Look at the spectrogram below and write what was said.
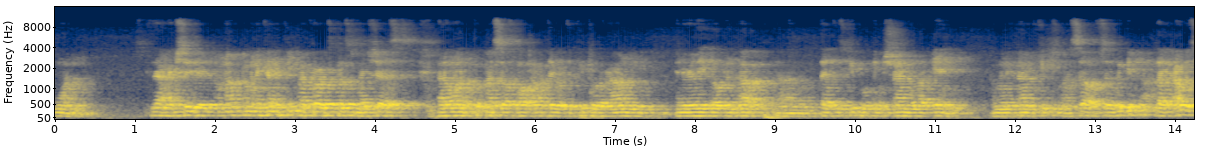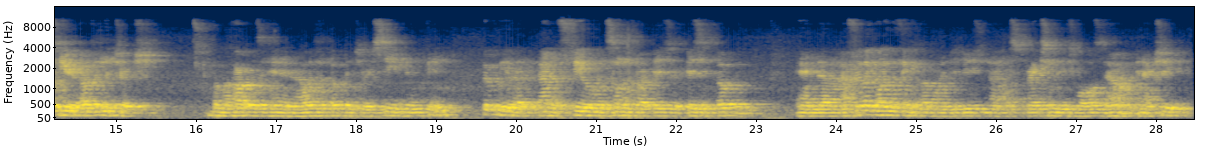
one. That actually, I'm, not, I'm going to kind of keep my cards close to my chest. I don't want to put myself all out there with the people around me and really open up um, that these people can shine the light in. I'm going to kind of keep to myself. So we could, like, I was here, I was in the church, but my heart wasn't in it, and I wasn't open to receive. And you can quickly, like, kind of feel when someone's heart is or isn't open. And um, I feel like one of the things I wanted to do tonight is break some of these walls down and actually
